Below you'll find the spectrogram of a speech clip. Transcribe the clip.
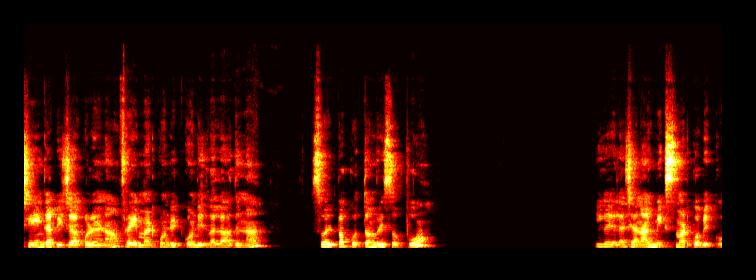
ಶೇಂಗಾ ಬೀಜ ಹಾಕೊಳ್ಳೋಣ. ಫ್ರೈ ಮಾಡ್ಕೊಂಡು ಇಟ್ಕೊಂಡಿದ್ವಲ್ಲ ಅದನ್ನು. ಸ್ವಲ್ಪ ಕೊತ್ತಂಬರಿ ಸೊಪ್ಪು. ಈಗ ಎಲ್ಲ ಚೆನ್ನಾಗಿ ಮಿಕ್ಸ್ ಮಾಡ್ಕೋಬೇಕು.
